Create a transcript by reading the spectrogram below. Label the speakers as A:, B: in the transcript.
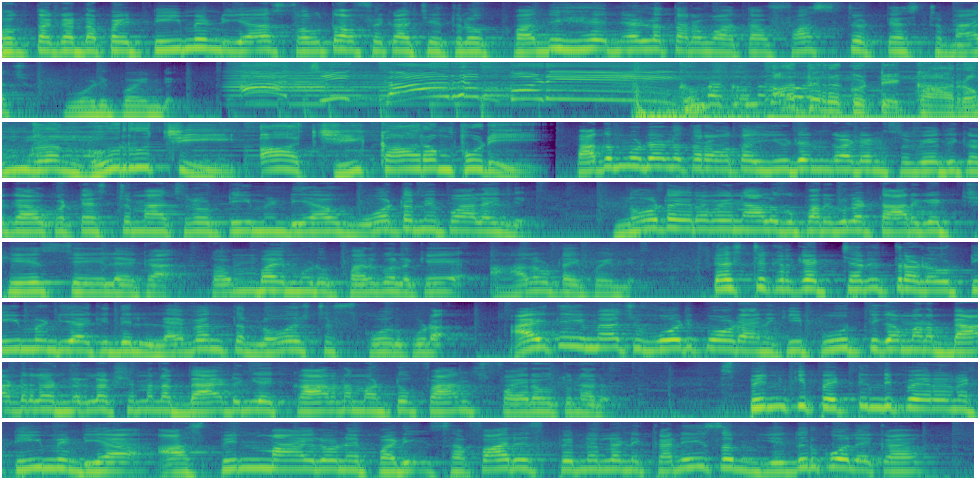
A: సొంత గడ్డపై team India south Africa చేతిలో పదిహేనేళ్ళ తర్వాత ఫస్ట్ టెస్ట్ మ్యాచ్ ఓడిపోయింది.
B: అదరగొట్టే కారం రంగు రుచి. ఆచి కారం పొడి.
A: పదమూడేళ్ళ తర్వాత ఈడెన్ గార్డెన్స్ వేదికగా ఒక టెస్ట్ మ్యాచ్లో టీమిండియా ఓటమి పాలైంది. నూట ఇరవై నాలుగు పరుగుల టార్గెట్ చేస్ చేయలేక తొంభై మూడు పరుగులకే ఆల్అవుట్ అయిపోయింది. టెస్ట్ క్రికెట్ చరిత్రలో టీమిండియాకి ఇది లెవెన్త్ లోయెస్ట్ స్కోర్ కూడా. అయితే ఈ మ్యాచ్ ఓడిపోవడానికి పూర్తిగా మన బ్యాటర్ల నిర్లక్ష్యమైన బ్యాటింగే కారణం అంటూ ఫ్యాన్స్ ఫైర్ అవుతున్నారు. స్పిన్కి పెట్టింది పేరైన టీమిండియా ఆ స్పిన్ మాయలోనే పడి సఫారీ స్పిన్నర్లని కనీసం ఎదుర్కోలేక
